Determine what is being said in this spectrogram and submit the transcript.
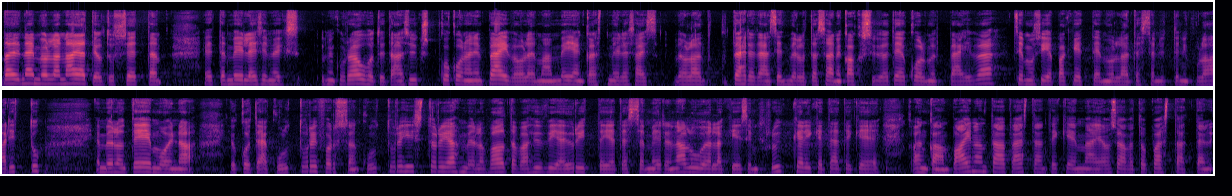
tai näin me ollaan ajateltu se, että, että meillä esimerkiksi niin kuin rauhoitetaan se yksi kokonainen päivä olemaan meidän kanssa. Meillä sais, me ollaan, tähdätään sen, että meillä on tässä aina kaksi yötä ja kolme päivää. Semmoisia paketteja me ollaan tässä nyt niin kuin laadittu. Ja meillä on teemoina joko tämä kulttuuri, Forssan kulttuurihistoria. Meillä on valtava hyviä yrittäjiä tässä meidän alueellakin, esimerkiksi Rykkeli, ketä tekee kankaan painantaa, päästään tekemään ja osaavat opastaa tämän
